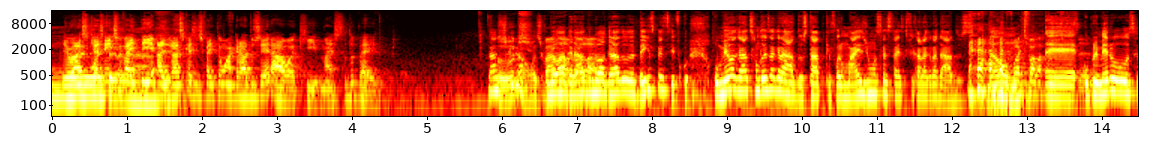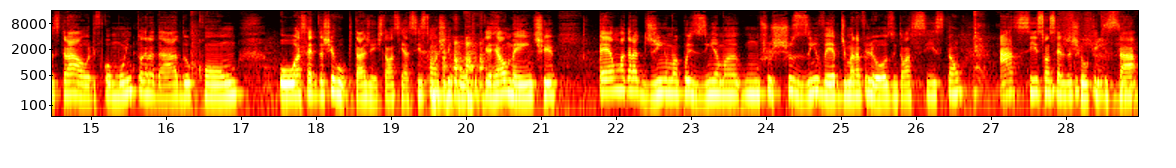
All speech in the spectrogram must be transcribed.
Eu acho que a gente vai ter, acho que a gente vai ter um agrado geral aqui, mas tudo bem. Acho que Oxe, não. Acho que o meu lá, agrado, meu agrado é bem específico. O meu agrado são dois agrados, tá? Porque foram mais de um ancestrais que ficaram agradados. Então, Pode falar é, o primeiro ancestral, ele ficou muito agradado com o, a série da She-Hulk, tá, gente? Então, assim, assistam a She-Hulk, porque realmente é um agradinho, uma coisinha, uma- um chuchuzinho verde maravilhoso. Então, assistam. Assistam a série da She-Hulk, que está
